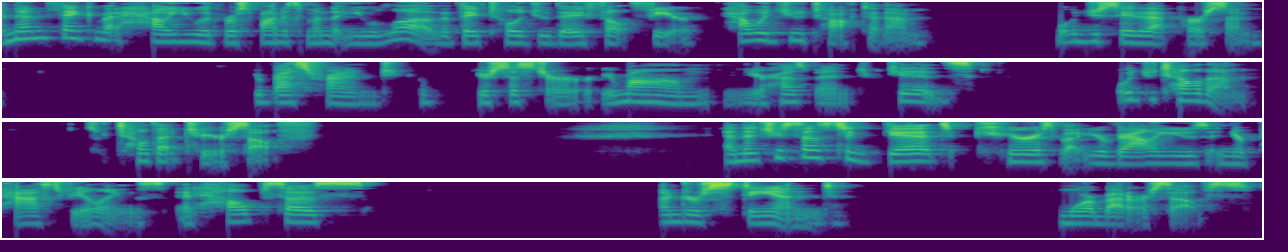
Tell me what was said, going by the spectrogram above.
And then think about how you would respond to someone that you love if they told you they felt fear. How would you talk to them? What would you say to that person? Your best friend, your sister, your mom, your husband, your kids. What would you tell them? So tell that to yourself. And then she says to get curious about your values and your past feelings. It helps us understand more about ourselves.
